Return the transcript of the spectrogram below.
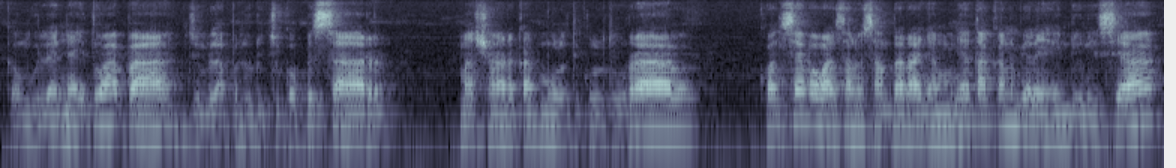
Keunggulannya itu apa? Jumlah penduduk cukup besar, masyarakat multikultural, konsep wawasan Nusantara yang menyatakan wilayah Indonesia,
